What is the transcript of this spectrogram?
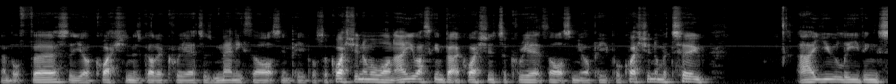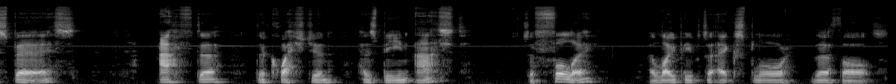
And but first, your question has got to create as many thoughts in people. So, question number one: Are you asking better questions to create thoughts in your people? Question number two: Are you leaving space after the question has been asked? to fully allow people to explore their thoughts.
